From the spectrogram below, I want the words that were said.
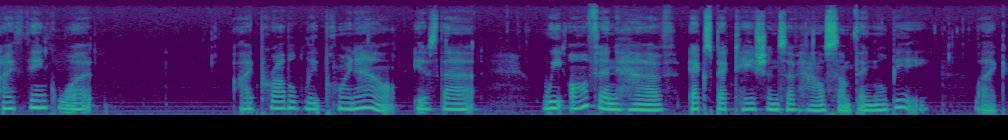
I think what I'd probably point out is that we often have expectations of how something will be. Like,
